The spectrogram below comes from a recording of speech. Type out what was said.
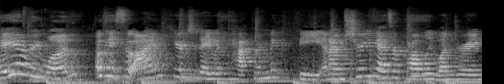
Hey everyone! Okay, so I am here today with Katharine McPhee, and I'm sure you guys are probably wondering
